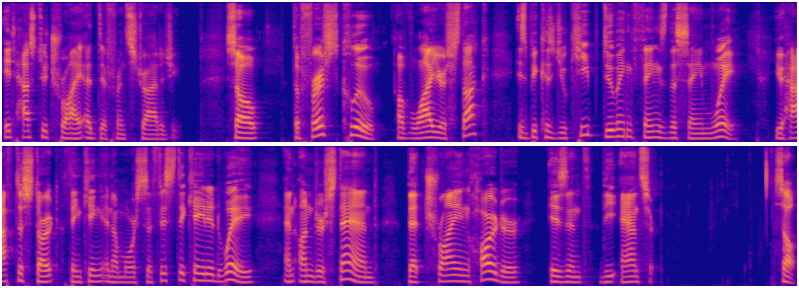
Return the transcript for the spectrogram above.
It has to try a different strategy. So, the first clue of why you're stuck is because you keep doing things the same way. You have to start thinking in a more sophisticated way and understand that trying harder isn't the answer. So,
